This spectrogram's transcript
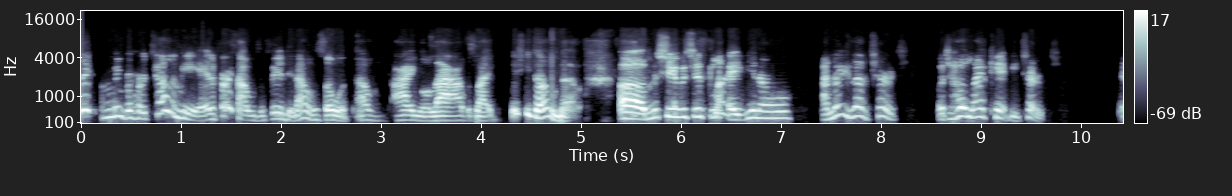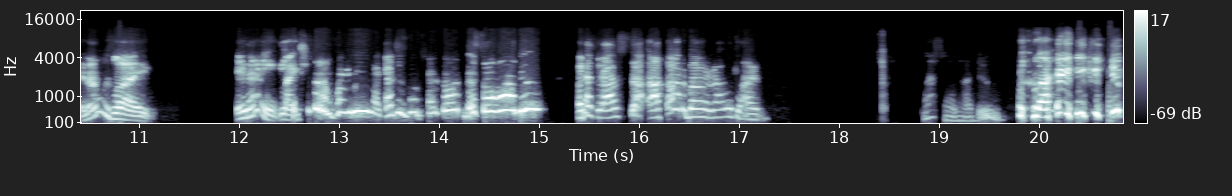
sick, I remember her telling me, and at first I was offended. I was so, I, was, I ain't gonna lie. I was like, what's she talking about? Um, she was just like, you know, I know you love church, but your whole life can't be church. And I was like, it ain't. Like, she don't pray me. Like, I just go to church. That's all I do. But what I, I thought about it. I was like, that's all I do. like,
